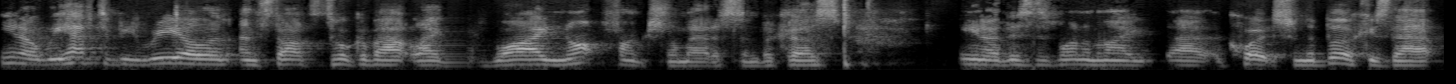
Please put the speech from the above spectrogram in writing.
you know, we have to be real and, and start to talk about like why not functional medicine because, you know, this is one of my uh, quotes from the book is that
